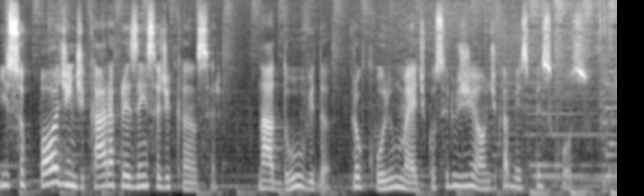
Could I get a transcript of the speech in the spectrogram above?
Isso pode indicar a presença de câncer. Na dúvida, procure um médico cirurgião de cabeça e pescoço.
